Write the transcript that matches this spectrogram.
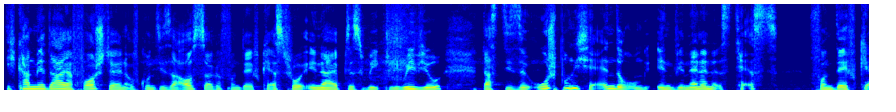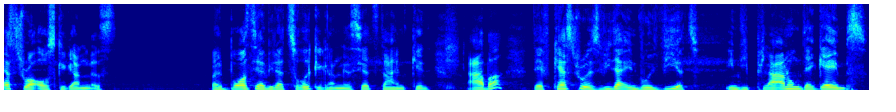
Ich kann mir daher vorstellen, aufgrund dieser Aussage von Dave Castro innerhalb des Weekly Review, dass diese ursprüngliche Änderung in, wir nennen es Tests, von Dave Castro ausgegangen ist weil Boss ja wieder zurückgegangen ist jetzt dahingehend. Aber Dave Castro ist wieder involviert in die Planung der Games.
